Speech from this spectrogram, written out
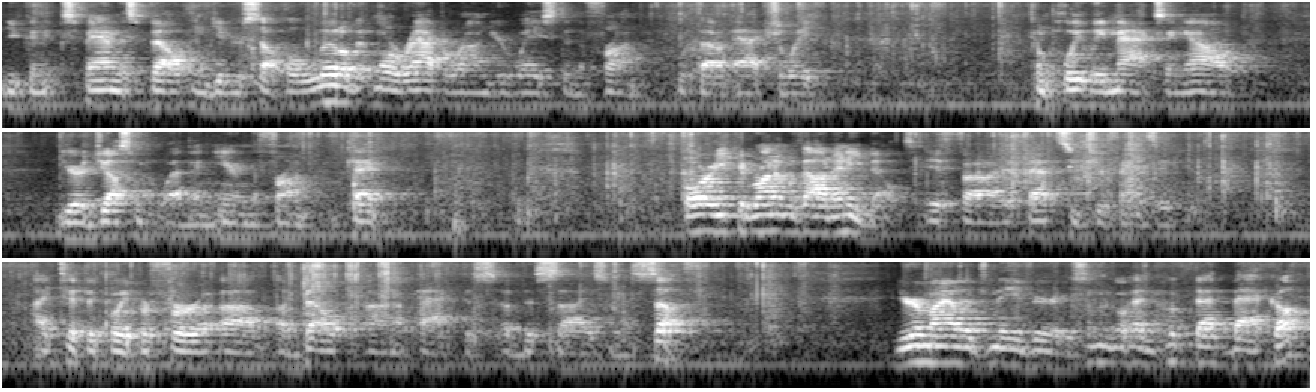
you can expand this belt and give yourself a little bit more wrap around your waist in the front without actually completely maxing out your adjustment webbing here in the front, okay? Or you could run it without any belt if, uh, if that suits your fancy. I typically prefer a belt on a pack this, of this size myself. Your mileage may vary. So I'm going to go ahead and hook that back up.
